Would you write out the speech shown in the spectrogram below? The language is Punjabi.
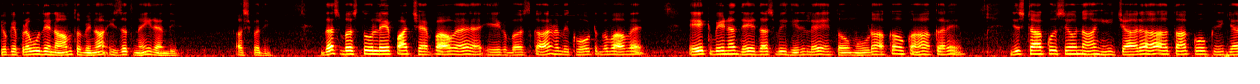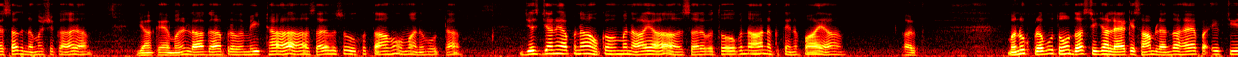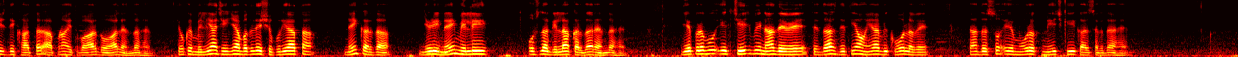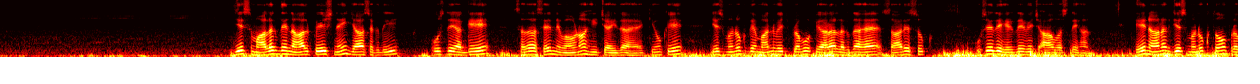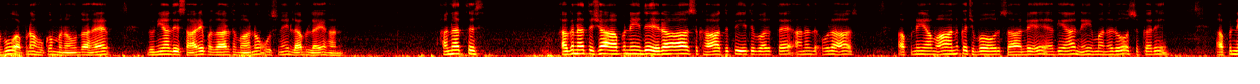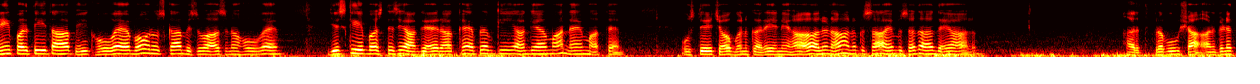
ਕਿਉਂਕਿ ਪ੍ਰਭੂ ਦੇ ਨਾਮ ਤੋਂ ਬਿਨਾ ਇੱਜ਼ਤ ਨਹੀਂ ਰਹਿੰਦੀ। ਅਸ਼ਪਦੀ। ਦਸ ਬਸਤੂ ਲੈ ਪਾਛੈ ਪਾਵੇ ਏਕ ਬਸ ਕਾਰਨ ਬਿਖੋਟ ਗਵਾਵੇ, ਏਕ ਬਿਨ ਦੇ ਦਸ ਵੀ ਹਿਰ ਲੈ ਤੋ ਮੂੜਾ ਕਉ ਕਹਾ ਕਰੇ। ਜਿਸ ਠਾਕੁਰ ਸਿਓ ਨਾਹੀ ਚਾਰਾ, ਤਾਕੋ ਕੀ ਜੈ ਸਦ ਨਮਸਕਾਰਾ। ਜਾਂ ਕੈ ਮਨ ਲਾਗਾ ਪ੍ਰਭ ਮੀਠਾ, ਸਰਬ ਸੁਖ ਤਾਹੂ ਮਨ ਬੂਠਾ। ਜਿਸ ਜਨ ਆਪਣਾ ਹੁਕਮ ਮਨਾਇਆ, ਸਰਬ ਥੋਕ ਨਾਨਕ ਤਿਨ ਪਾਇਆ। ਅਰਥ, ਮਨੁੱਖ ਪ੍ਰਭੂ ਤੋਂ 10 ਚੀਜ਼ਾਂ ਲੈ ਕੇ ਸਾਂਭ ਲੈਂਦਾ ਹੈ, ਪਰ ਇੱਕ ਚੀਜ਼ ਦੀ ਖਾਤਰ ਆਪਣਾ ਇਤਬਾਰ ਗਵਾ ਲੈਂਦਾ ਹੈ। ਕਿਉਂਕਿ ਮਿਲੀਆਂ ਚੀਜ਼ਾਂ ਬਦਲੇ ਸ਼ੁਕਰੀਆ ਤਾਂ ਨਹੀਂ ਕਰਦਾ, ਜਿਹੜੀ ਨਹੀਂ ਮਿਲੀ ਉਸ ਦਾ ਗਿਲਾ ਕਰਦਾ ਰਹਿੰਦਾ ਹੈ। ਜੇ ਪ੍ਰਭੂ ਇੱਕ ਚੀਜ਼ ਵੀ ਨਾ ਦੇਵੇ ਤੇ 10 ਦਿੱਤੀਆਂ ਹੋਈਆਂ ਵੀ ਖੋ ਲਵੇ, ਤਾਂ ਦੱਸੋ ਇਹ ਮੂਰਖ ਨੀਚ ਕੀ ਕਰ ਸਕਦਾ ਹੈ? ਜਿਸ ਮਾਲਕ ਦੇ ਨਾਲ ਪੇਸ਼ ਨਹੀਂ ਜਾ ਸਕਦੀ ਉਸ ਦੇ ਅੱਗੇ ਸਦਾ ਸਿਰ ਨਿਵਾਉਣਾ ਹੀ ਚਾਹੀਦਾ ਹੈ, ਕਿਉਂਕਿ ਜਿਸ ਮਨੁੱਖ ਦੇ ਮਨ ਵਿੱਚ ਪ੍ਰਭੂ ਪਿਆਰਾ ਲੱਗਦਾ ਹੈ, ਸਾਰੇ ਸੁੱਖ ਉਸੇ ਦੇ ਹਿਰਦੇ ਵਿੱਚ ਆ ਵਸਦੇ ਹਨ। हे ਨਾਨਕ, ਜਿਸ ਮਨੁੱਖ ਤੋਂ ਪ੍ਰਭੂ ਆਪਣਾ ਹੁਕਮ ਮਨਾਉਂਦਾ ਹੈ, ਦੁਨੀਆ ਦੇ ਸਾਰੇ ਪਦਾਰਥ ਮਾਨੋ ਉਸਨੇ ਲਭ ਲਏ ਹਨ। ਅਨੰਤ, ਅਗਨਤ ਆਪਨੇ ਦੇ ਰਾਸ ਖਾਤ ਪੀਤ ਵਰਤੈ, ਆਨੰਦ ਉਲਾਸ ਆਪਣੇ ਅਮਾਨ ਕਛ ਬੋਰ ਸਾਲੇ, ਅਗਿਆਨੀ ਮਨ ਰੋਸ ਕਰੇ। ਆਪਣੇ ਪ੍ਰਤੀ ਤਾਪ ਹੀ ਖੋਵੇ, ਬੋਰ ਉਸਕਾ ਵਿਸ਼ਵਾਸ ਨ ਹੋਵੇ। ਜਿਸਕੇ ਬਸਤ ਸੇ ਆਗੇ ਰਾਖੇ ਪ੍ਰਭ ਕੀ ਆਗਿਆ, ਮਾਨੈ ਮਾਤੈ ਉਸਤੇ ਚੌਗਨ ਕਰੇ ਨਿਹਾਲ, ਨਾਨਕ ਸਾਹਿਬ ਸਦਾ ਦਿਆਲ। ਅਰਥ, ਪ੍ਰਭੂ ਸ਼ਾ ਅਣਗਿਣਤ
